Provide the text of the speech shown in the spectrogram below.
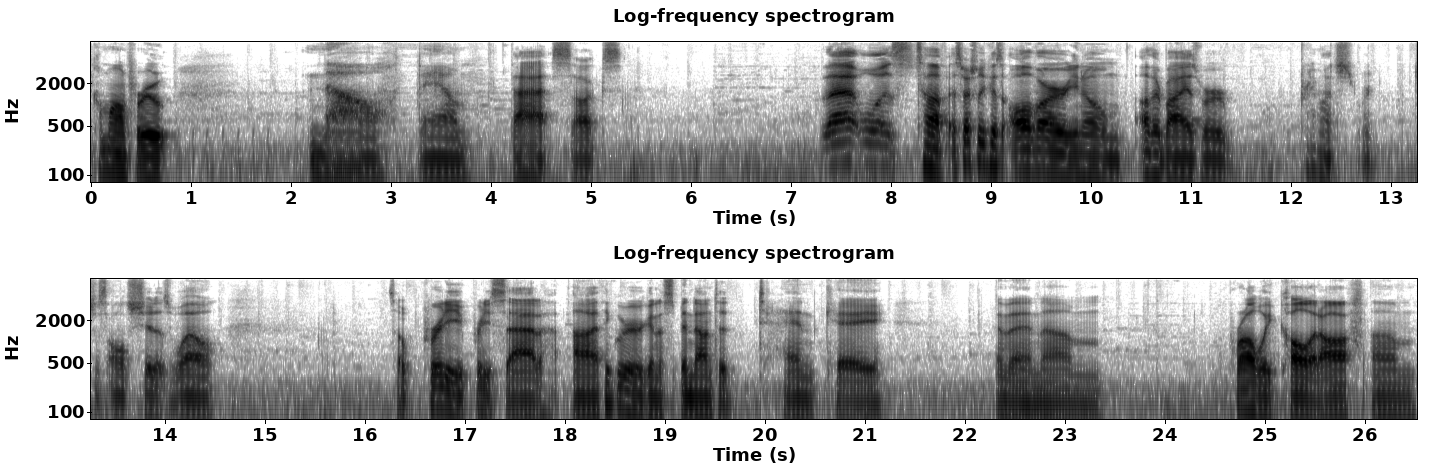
Come on, fruit. No. Damn. That sucks. That was tough, especially because all of our, you know, other buys were pretty much were just all shit as well. So pretty, pretty sad. Uh, I think we were going to spin down to 10k and then um, probably call it off. Um,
